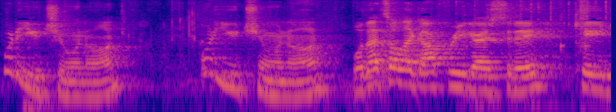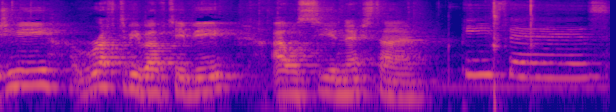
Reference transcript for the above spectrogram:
What are you chewing on? What are you chewing on? Well, that's all I got for you guys today. KG, Rough to be Buff TV. I will see you next time. Pieces.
